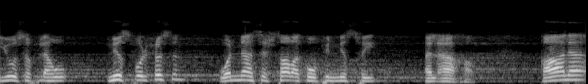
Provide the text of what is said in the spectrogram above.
يوسف له نصف الحسن والناس اشتركوا في النصف الآخر. قال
